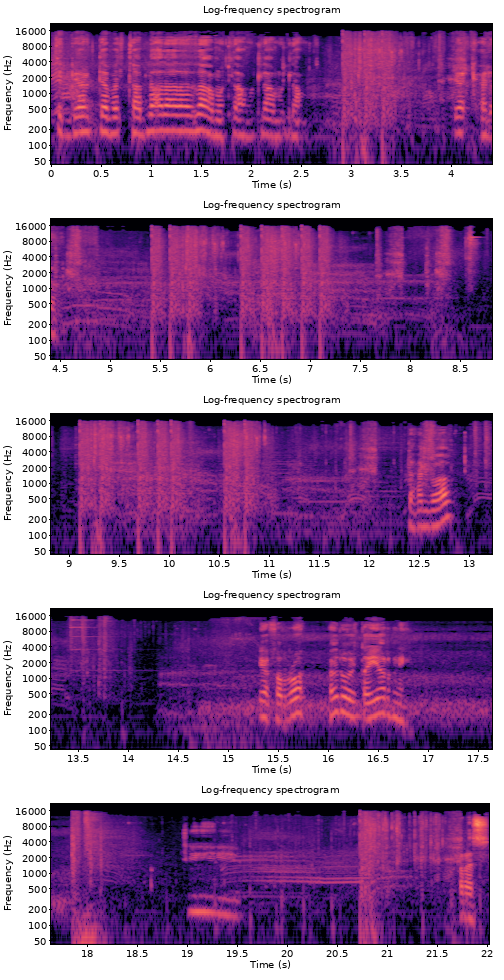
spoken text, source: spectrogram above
حتى ال perk double tap. لا لا لا لا موت لا موت لا موت لا. موت perk حلو. افتح الباب. كيف نروح حلو يطيرني. فرس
